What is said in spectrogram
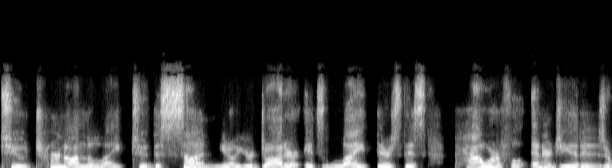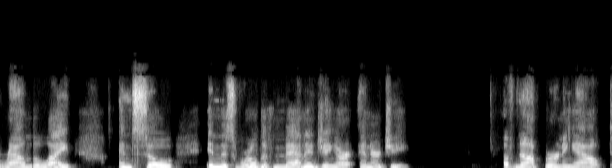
to turn on the light to the sun you know your daughter it's light. There's this powerful energy that is around the light. And so in this world of managing our energy of not burning out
